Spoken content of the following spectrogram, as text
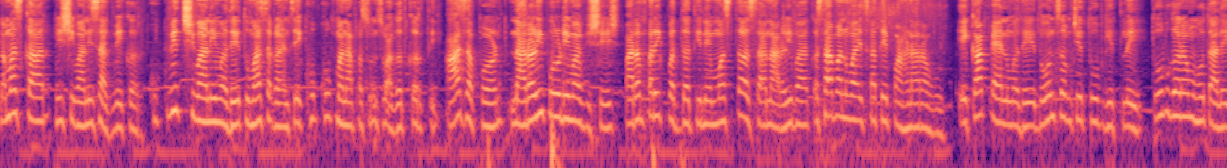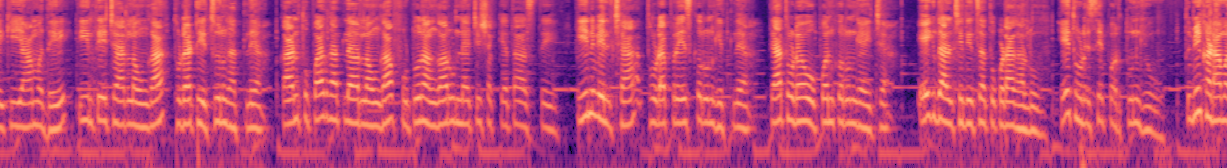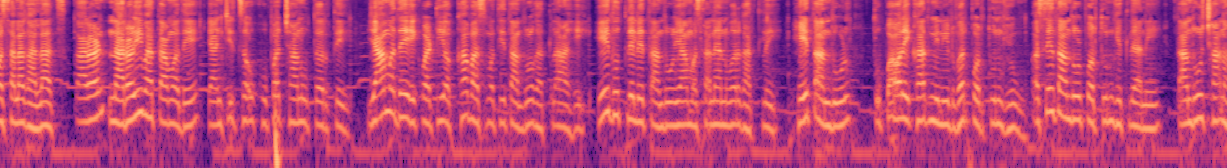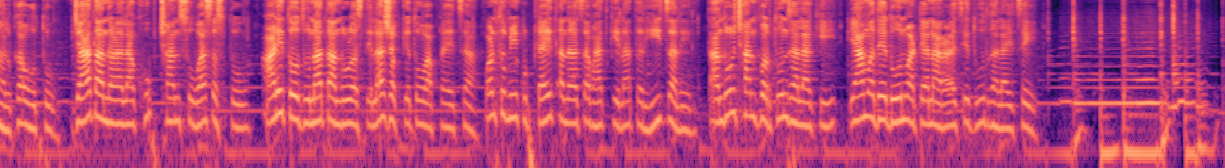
नमस्कार मी शिवानी सागवेकर. कुकवित शिवानी मध्ये तुम्हा सगळ्यांचे खूप खूप मनापासून स्वागत करते. आज आपण नारळी पौर्णिमा विशेष पारंपरिक पद्धतीने मस्त असा नारळी भात कसा बनवायचा ते पाहणार आहोत. एका पॅनमध्ये दोन चमचे तूप घेतले. तूप गरम होत आले की यामध्ये तीन ते चार लवंगा थोड्या ठेचून घातल्या. कारण तुपात घातल्यावर लवंगा फुटून अंगावर उडण्याची शक्यता असते. तीन वेलच्या थोड्या प्रेस करून घेतल्या. त्या थोड्या ओपन करून घ्यायच्या. एक दालचिनीचा तुकडा घालू हे थोडेसे परतून घेऊ. तुम्ही खडा मसाला घालाच कारण नारळी भातामध्ये यांची चव खूपच छान उतरते. यामध्ये एक वाटी अख्खा बासमती तांदूळ घातला आहे. हे धुतलेले तांदूळ या मसाल्यांवर घातले. हे तांदूळ तुपावर एखाद मिनिटभर परतून घेऊ. असे तांदूळ परतून घेतल्याने तांदूळ छान हलका होतो. ज्या तांदळाला खूप छान सुवास असतो आणि तो जुना तांदूळ असलेला शक्यतो वापरायचा. पण तुम्ही कुठल्याही तांदळाचा भात केला तरीही चालेल. तांदूळ छान परतून झाला की यामध्ये दोन वाट्या नारळाचे दूध घालायचे.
